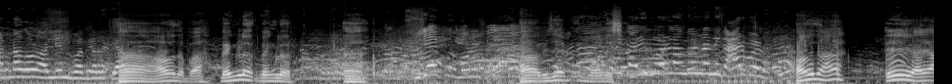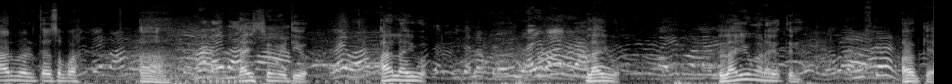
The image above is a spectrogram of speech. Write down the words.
ಅಣ್ಣಗಳು ಅಲ್ಲಿಂದ ಬಂದರೆ ಹಾಂ ಹೌದಪ್ಪ. ಬೆಂಗಳೂರು ಬೆಂಗಳೂರು. ಹಾಂ. ವಿಜಯಪುರ ಮೌನೇಶ್ ಹಾಂ ವಿಜಯಪುರ ಮೌನೇಶ್ ಹೌದಾ? ಏ ಯಾರು ಹೇಳ್ತಾರೆ ಸ್ವಲ್ಪ ಹಾಂ. ನೈಸ್ ಟು ಮೀಟ್ ಯು ಆ ಲೈವ್ ಲೈವ್ ಲೈವ್ ಮಾಡಕತ್ತೀನಿ. ಓಕೆ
